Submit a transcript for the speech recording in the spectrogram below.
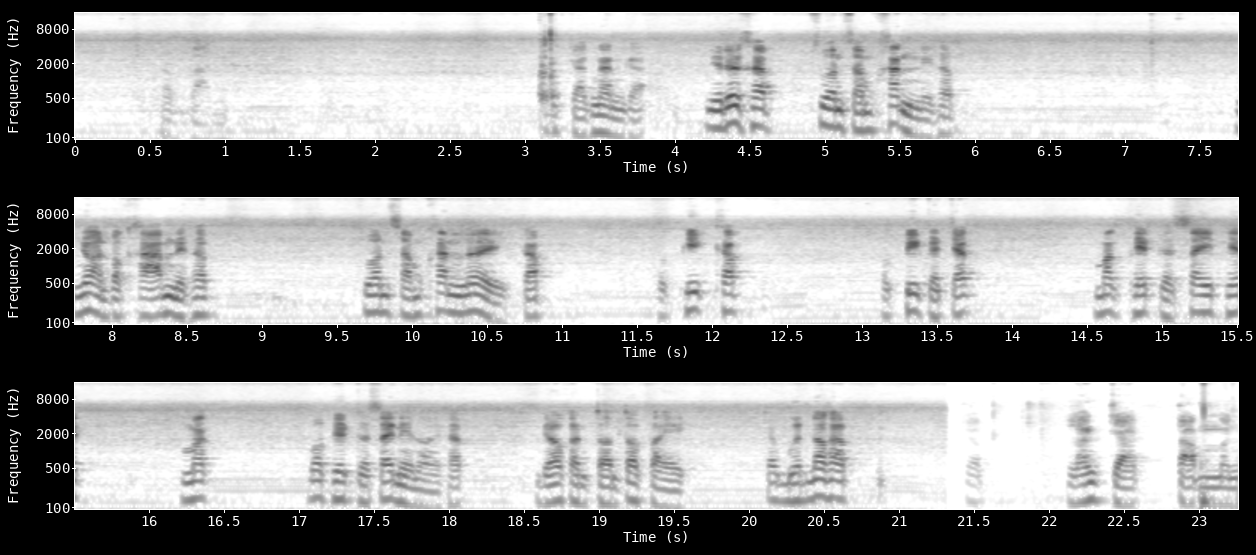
ๆครับบันจากนั้นก็นี่เด้อครับ ส่วนสำคัญนี่ครับยอดประคามนี่ครับ ส่วนสำคัญเลยกับผักพริกครับผักพริกกระจัก มักเผ็ดกับไส้เผ็ดมักบ่เผ็ดกับไส้หน่อยๆครับ เดี๋ยวขั้นตอนต่อไปจะเบิดแล้วครับครับ หลังจากตำมัน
